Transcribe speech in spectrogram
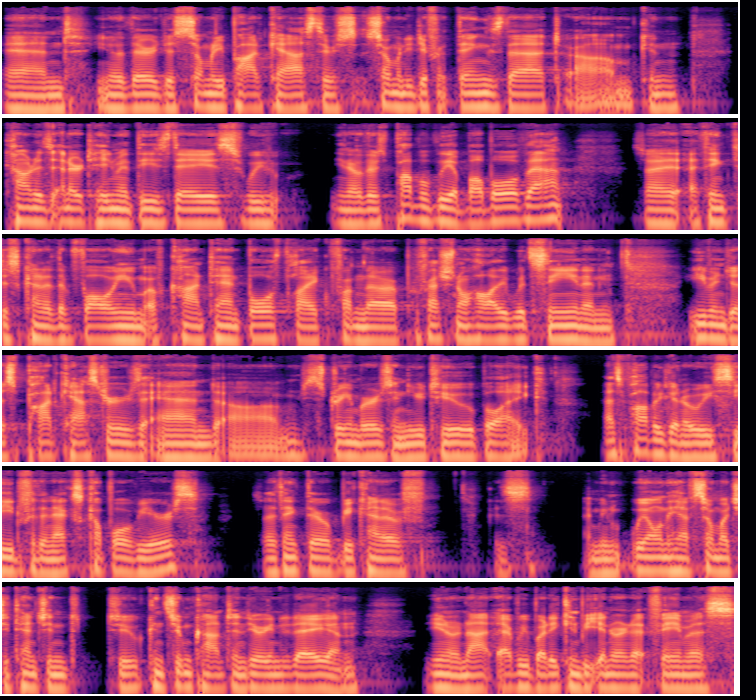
and you know, there are just so many podcasts. There's so many different things that um, can count as entertainment these days. We, you know, there's probably a bubble of that. So I, I, think just kind of the volume of content, both like from the professional Hollywood scene and even just podcasters and um, streamers and YouTube, like that's probably going to recede for the next couple of years. So I think there will be kind of because I mean we only have so much attention to consume content during the day, and you know not everybody can be internet famous.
